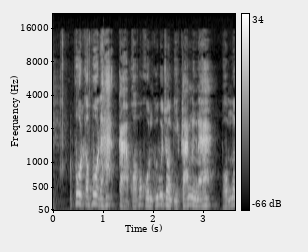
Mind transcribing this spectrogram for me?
พูดก็พูดนะฮะกราบขอบพระคุณคุณผู้ชมอีกครั้งหนึ่งนะฮะผมก็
